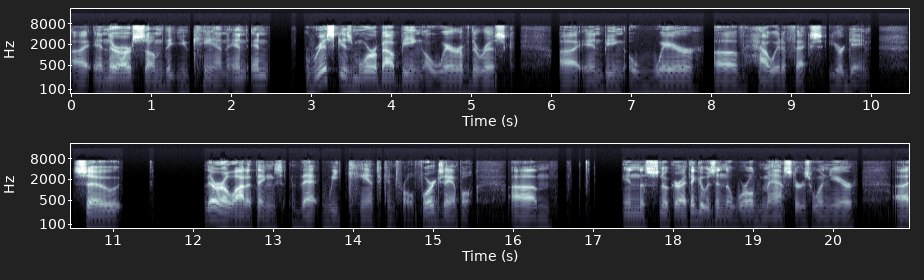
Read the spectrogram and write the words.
Uh, and there are some that you can. And, and risk is more about being aware of the risk uh, and being aware of how it affects your game. So there are a lot of things that we can't control. For example, um, in the snooker, I think it was in the World Masters one year, uh,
